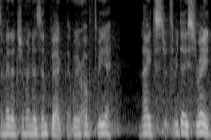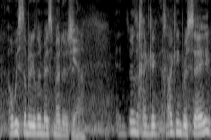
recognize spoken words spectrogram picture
that made a tremendous impact. That we were up three nights, three days straight. Always somebody learned Beis Medrash. Yeah. In terms of Chag- Chagim per se,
